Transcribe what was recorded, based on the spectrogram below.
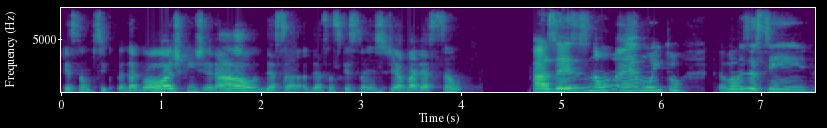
questão psicopedagógica em geral, dessa, dessas questões de avaliação, às vezes não é muito, vamos dizer assim,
